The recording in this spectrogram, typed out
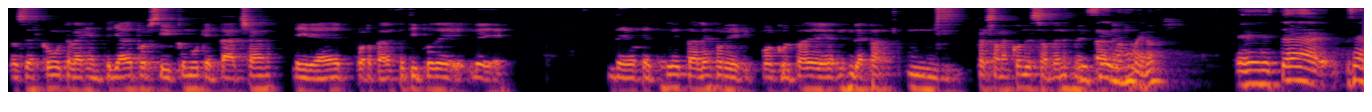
Entonces como que la gente ya de por sí como que tacha la idea de portar este tipo de, de, de objetos letales por, por culpa de, de estas mm, personas con desórdenes mentales. Sí, más o menos. Está, o sea,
